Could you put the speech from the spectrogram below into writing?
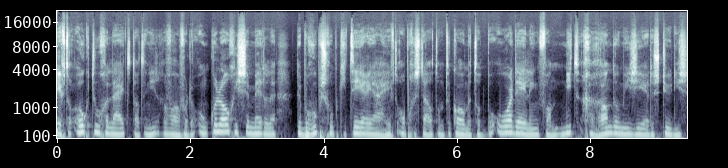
heeft er ook toe geleid dat in ieder geval voor de oncologische middelen de beroepsgroep criteria heeft opgesteld om te komen tot beoordeling van niet gerandomiseerde studies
